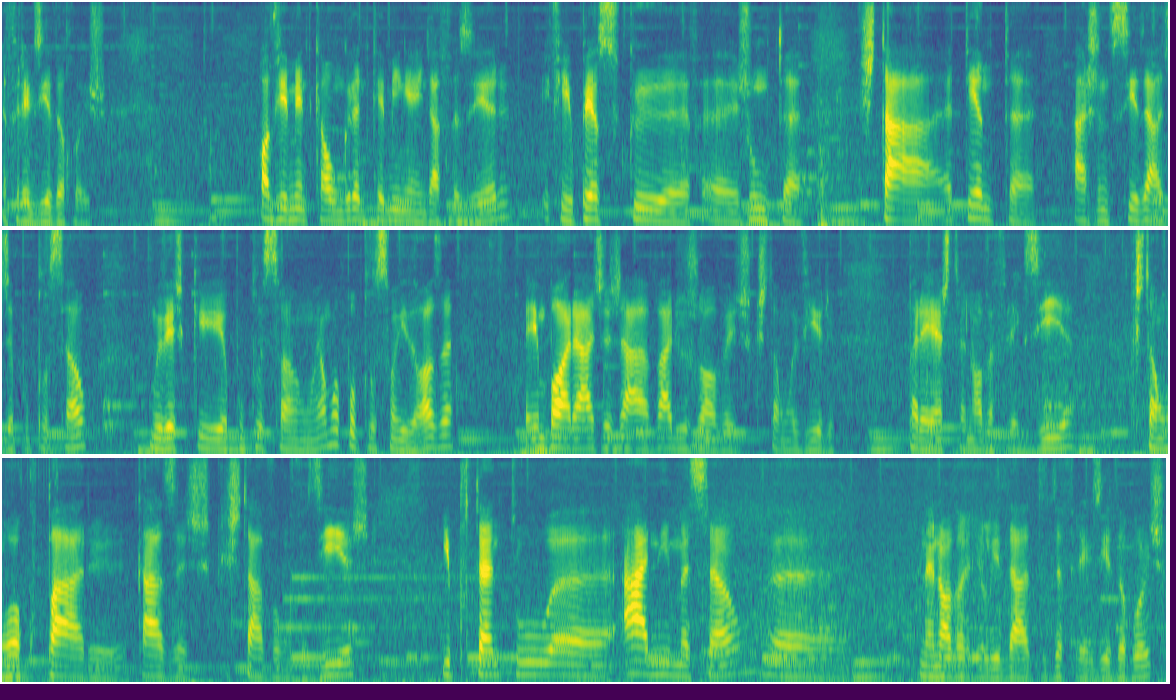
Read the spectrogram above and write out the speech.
a freguesia de Arroz. Obviamente que há um grande caminho ainda a fazer, enfim, eu penso que a Junta está atenta às necessidades da população, uma vez que a população é uma população idosa, embora haja já vários jovens que estão a vir para esta nova freguesia, que estão a ocupar eh, casas que estavam vazias e, portanto, eh, a animação eh, na nova realidade da freguesia de Arroz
